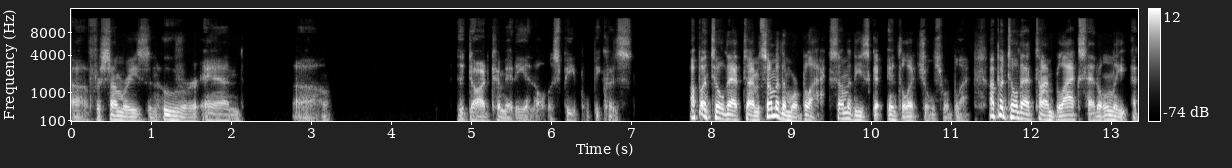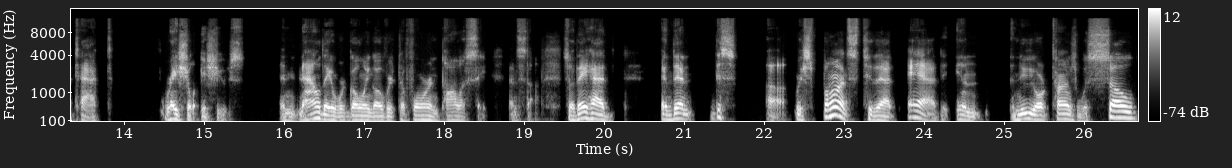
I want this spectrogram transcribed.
uh, for some reason, Hoover and uh, the Dodd Committee and all those people, because up until that time, some of them were black. Some of these intellectuals were black. Up until that time, blacks had only attacked racial issues and now they were going over to foreign policy and stuff. So they had, and then this uh, response to that ad in the New York Times was so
